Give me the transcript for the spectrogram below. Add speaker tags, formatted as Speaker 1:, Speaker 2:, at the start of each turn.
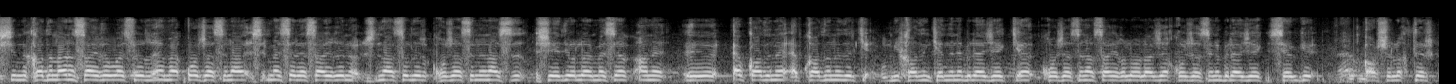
Speaker 1: Şimdi kadınların saygı ve söz emek kocasına mesela saygı nasıldır? Kocasını nasıl şey diyorlar mesela hani e, ev kadını ev kadınıdır ki bir kadın kendini bilecek, kocasına saygılı olacak, kocasını bilecek, sevgi karşılıktır.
